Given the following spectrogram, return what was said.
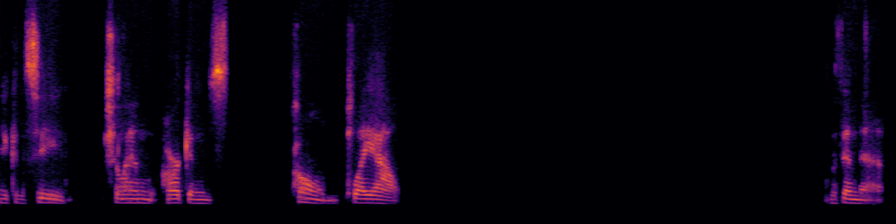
You can see Chelan Harkins' poem play out within that.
